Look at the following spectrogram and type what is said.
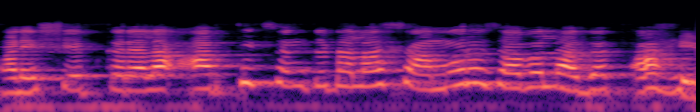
आणि शेतकऱ्याला आर्थिक संकटाला सामोरं जावं लागत आहे.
